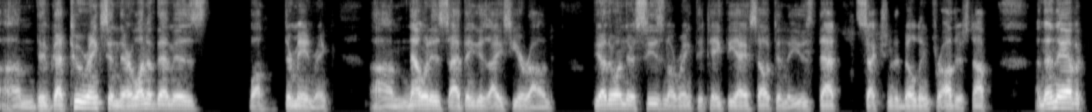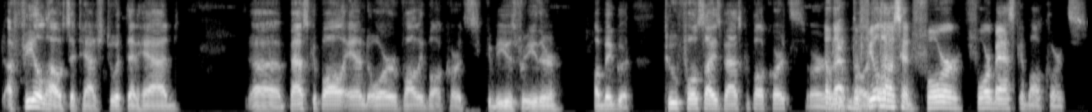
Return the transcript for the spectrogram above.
Um, they've got two rinks in there. One of them is, well, their main rink. Um, that one is, I think, is ice year round. The other one, their seasonal rink. They take the ice out and they use that section of the building for other stuff. And then they have a, a field house attached to it that had uh, basketball and or volleyball courts could be used for either. How big? Two full size basketball courts or No, that the volleyball? field house had four four basketball courts,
